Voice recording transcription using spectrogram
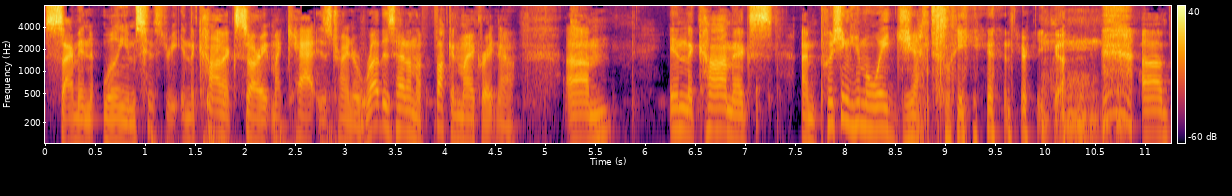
Simon Williams history in the comics. Sorry, my cat is trying to rub his head on the fucking mic right now. Um, in the comics, I'm pushing him away gently. there you go. Um,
